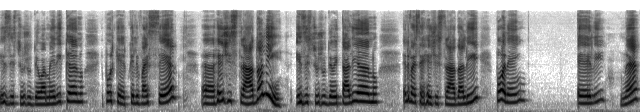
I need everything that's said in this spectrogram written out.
existe o judeu americano. Por quê? Porque ele vai ser uh, registrado ali. Existe o judeu italiano, ele vai ser registrado ali, porém, ele, né,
